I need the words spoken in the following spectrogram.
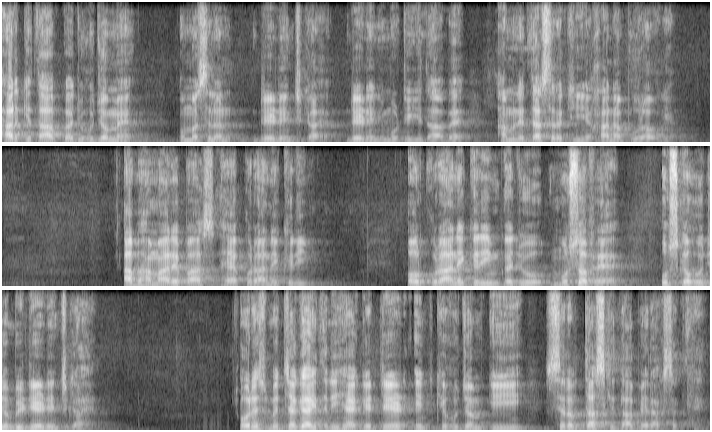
हर किताब का जो हजम है, वो मसलन डेढ़ इंच का है। डेढ़ इंच मोटी किताब है। हमने दस रखी है, खाना पूरा हो गया। अब हमारे पास है कुरान करीम। और कुरान करीम का जो मुसफ़ है, उसका हजम भी डेढ़ इंच का है। और इसमें जगह इतनी है कि डेढ़ इंच के हजम की सिर्फ़ दस किताबें रख सकते हैं।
